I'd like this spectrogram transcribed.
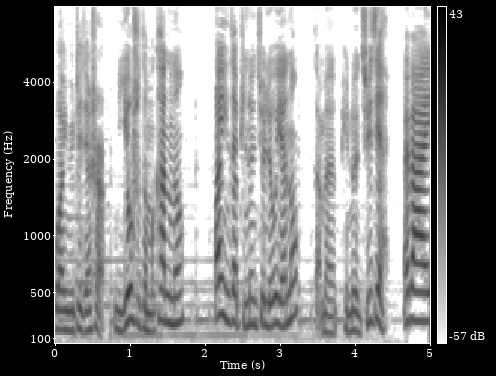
关于这件事儿，你又是怎么看的呢？欢迎在评论区留言哦，咱们评论区见，拜拜。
